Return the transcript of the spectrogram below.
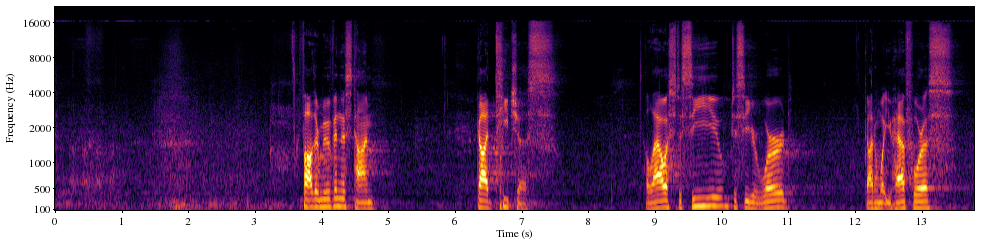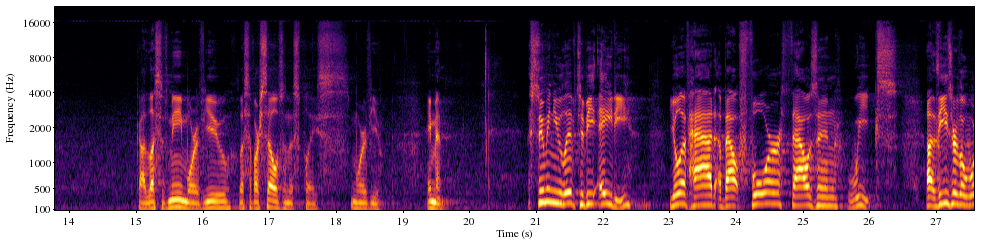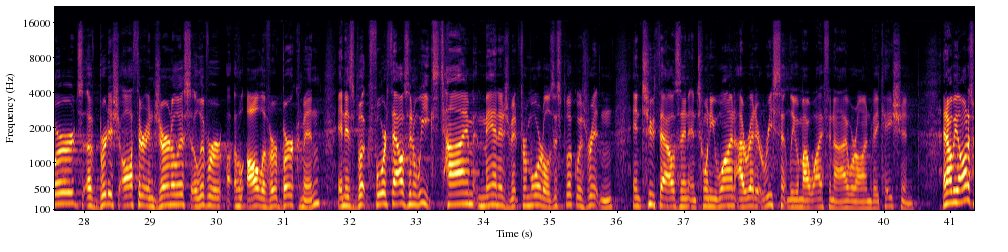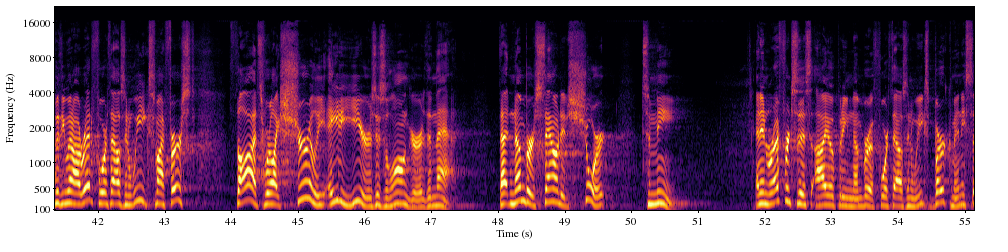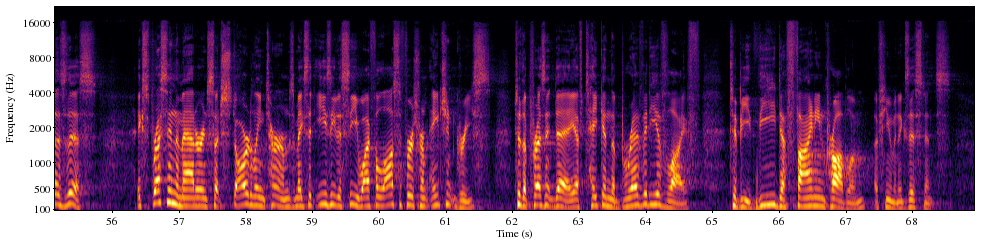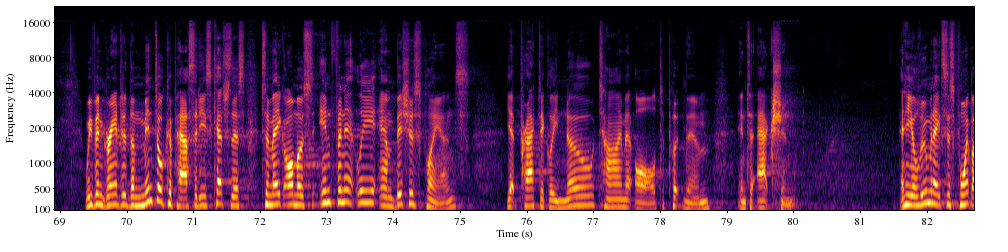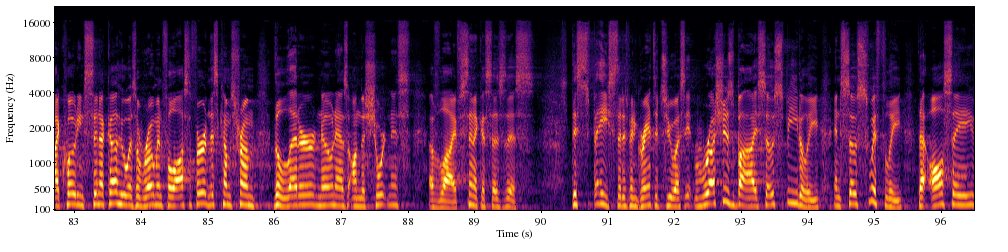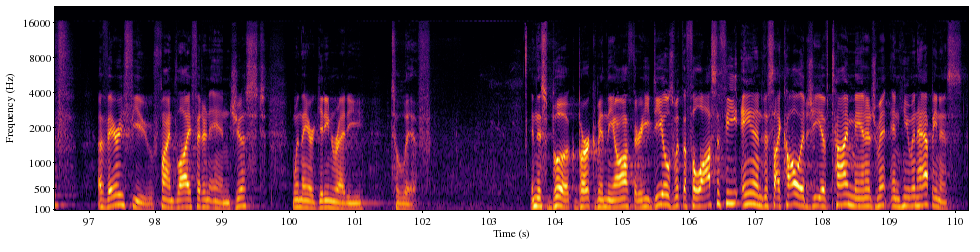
Father, move in this time. God, teach us. Allow us to see you, to see your word, God, and what you have for us. God, less of me, more of you, less of ourselves in this place, more of you. Amen. Assuming you live to be 80, you'll have had about 4,000 weeks uh, these are the words of British author and journalist Oliver, Oliver Burkeman in his book 4,000 Weeks Time Management for Mortals. This book was written in 2021. I read it recently when my wife and I were on vacation. And I'll be honest with you, when I read 4,000 Weeks, my first thoughts were like, surely 80 years is longer than that. That number sounded short to me. And in reference to this eye opening number of 4,000 weeks, Burkeman, he says this. Expressing the matter in such startling terms makes it easy to see why philosophers from ancient Greece to the present day have taken the brevity of life to be the defining problem of human existence. We've been granted the mental capacities, catch this, to make almost infinitely ambitious plans, yet practically no time at all to put them into action. And he illuminates this point by quoting Seneca, who was a Roman philosopher, and this comes from the letter known as On the Shortness of Life. Seneca says this This space that has been granted to us, it rushes by so speedily and so swiftly that all save a very few find life at an end just when they are getting ready to live. In this book, Burkeman, the author, he deals with the philosophy and the psychology of time management and human happiness.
